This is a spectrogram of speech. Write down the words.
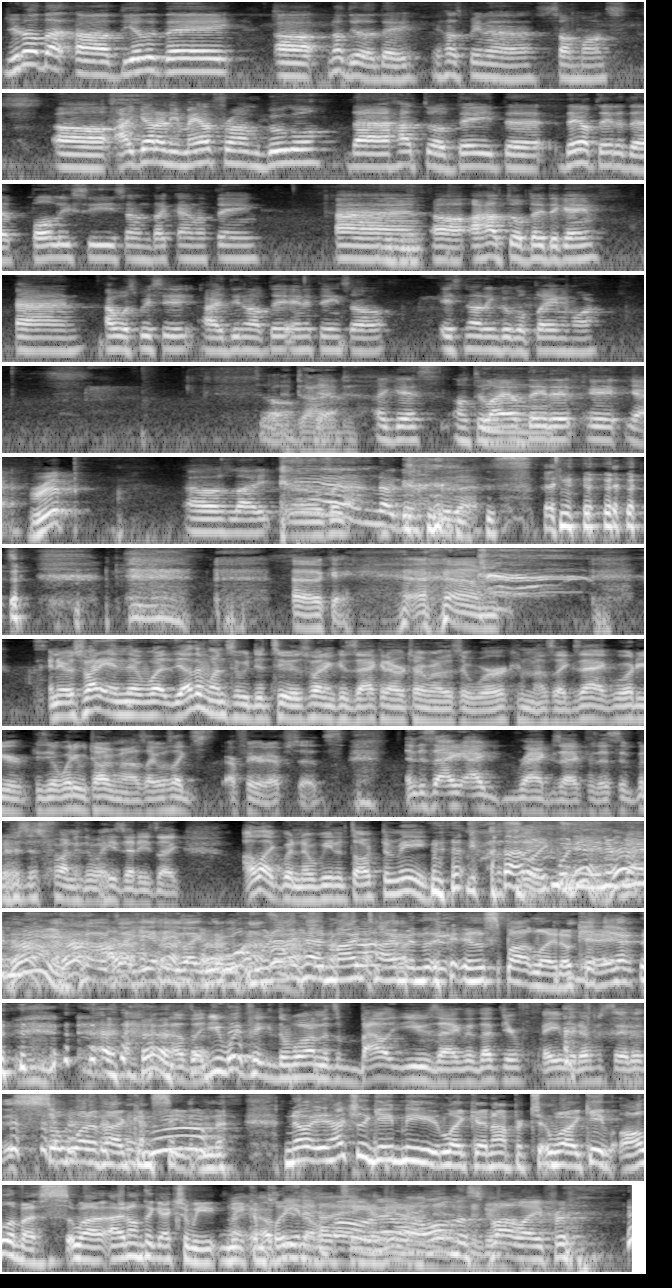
you know that uh, the other day, uh, not the other day, it has been uh, some months. uh, I got an email from Google that I had to update the. They updated the policies and that kind of thing, and uh, I had to update the game, and I was busy. I didn't update anything, so it's not in Google Play anymore. So It died. yeah, I guess until I update it, it yeah. Rip. I was like, yeah, I'm not going to do that. Okay. um, and it was funny. And then what the other ones that we did too it was funny because Zach and I were talking about this at work, and I was like, Zach, what are your? Cause, you know, what are we talking about? I was like, it was like our favorite episodes. And this, I, I ragged Zach for this, but it was just funny the way he said. He's like, I like when Obina talked to me. I, I like when he interviewed me. I like, yeah, you like the ones. When I had my time in the in the spotlight, okay. I was like, you would pick the one that's about you, Zach. That that's your favorite episode of this. So what if I conceded? No, it actually gave me like an opportunity. Well, it gave all of us. Well, I don't think actually we, we Right, completed the whole and Oh, team. now yeah. we're all in the spotlight for.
